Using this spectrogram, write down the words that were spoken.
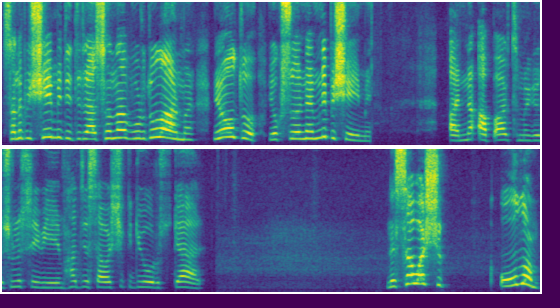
Sana bir şey mi dediler? Sana vurdular mı? Ne oldu? Yoksa önemli bir şey mi? Anne abartma gözünü seveyim. Hadi savaşa gidiyoruz gel. Ne savaşı? Oğlum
